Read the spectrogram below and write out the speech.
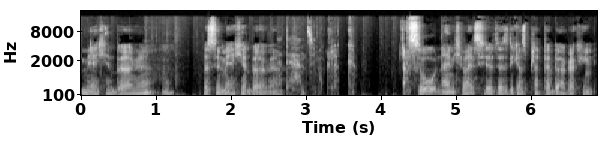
Märchenburger? Mhm. Was ist denn Märchenburger? Der Hans im Glück. Ach so, nein, ich weiß, hier, da sind die ganz platt bei Burger King.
